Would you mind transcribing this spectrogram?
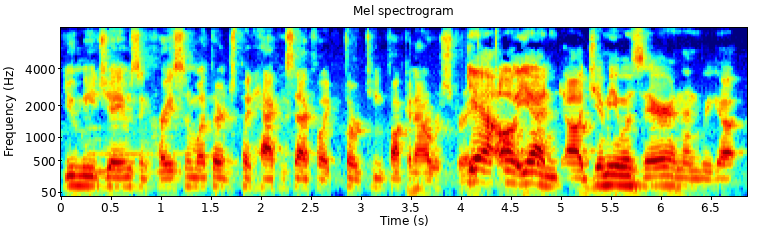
you, me, James, and Grayson went there and just played hacky sack for like thirteen fucking hours straight. Yeah. Oh, yeah. And uh, Jimmy was there, and then we got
